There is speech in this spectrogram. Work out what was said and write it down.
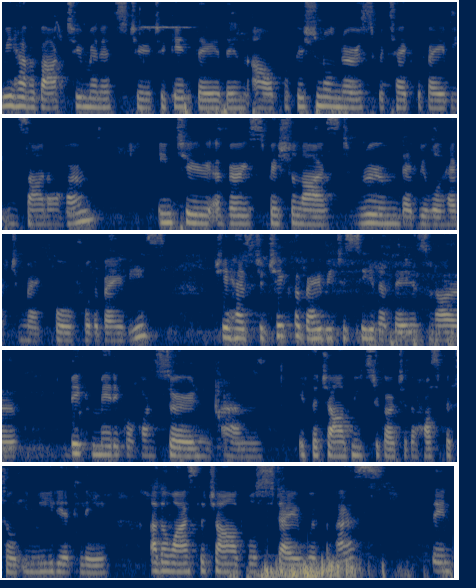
we have about two minutes to, to get there. Then our professional nurse would take the baby inside our home into a very specialized room that we will have to make for, for the babies. She has to check the baby to see that there is no big medical concern um, if the child needs to go to the hospital immediately. Otherwise, the child will stay with us. Then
